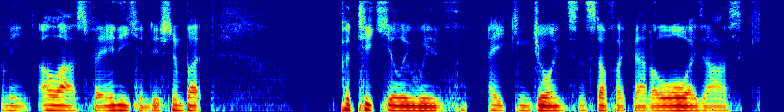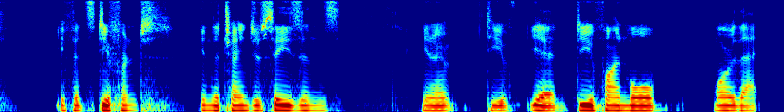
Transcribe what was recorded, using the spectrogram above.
I mean I'll ask for any condition but particularly with aching joints and stuff like that I'll always ask if it's different in the change of seasons. You know do you yeah do you find more more of that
